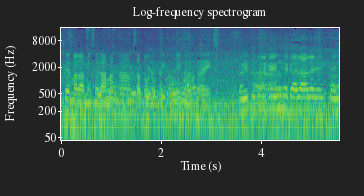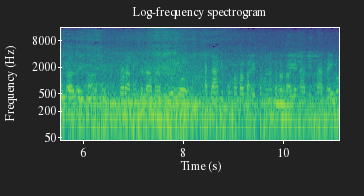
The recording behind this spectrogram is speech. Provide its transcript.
Sir, maraming salamat ha sa tulong dito kay tatay. Kami po talaga yung nag-aalala kay tatay dito po. Maraming salamat po. Ang dami pong mababait ng mga kababayan natin tatay. No?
